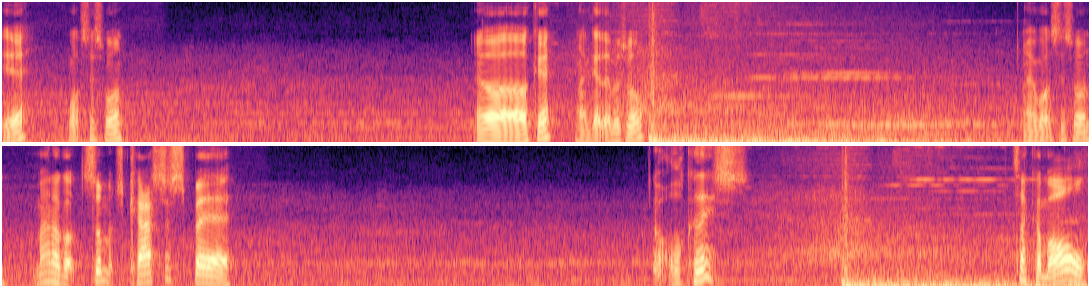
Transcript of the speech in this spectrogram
Yeah, what's this one? Oh, okay, I'll get them as well. Right, what's this one? Man, I've got so much cash to spare. Look at this. Take them all.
